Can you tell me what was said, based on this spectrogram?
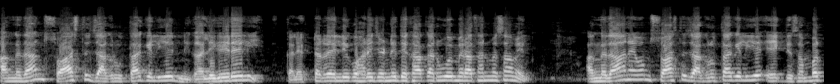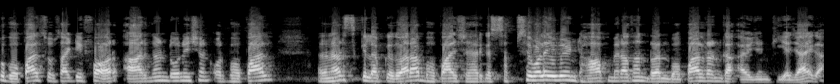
अंगदान स्वास्थ्य जागरूकता के लिए निकाली गई रैली। कलेक्टर रैली को हरी झंडी दिखाकर हुए मैराथन में शामिल। अंगदान एवं स्वास्थ्य जागरूकता के लिए एक दिसंबर को Bhopal society for organ donation और भोपाल रनर्स क्लब के द्वारा भोपाल शहर के सबसे बड़े event half marathon run Bhopal run का आयोजन किया जाएगा।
